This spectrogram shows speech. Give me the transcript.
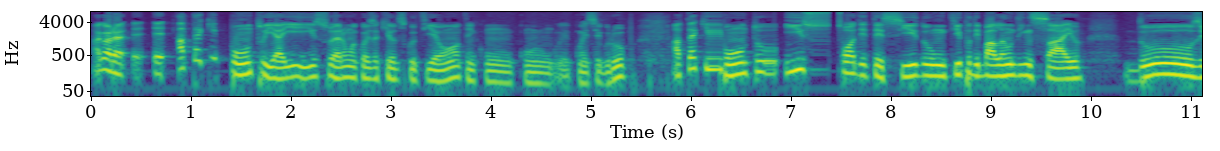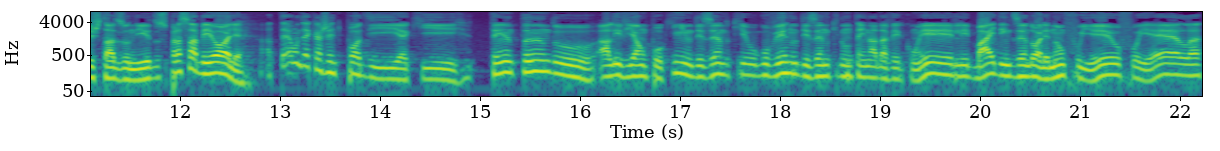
Agora, é, é, até que ponto, e aí isso era uma coisa que eu discutia ontem com, com, com esse grupo, até que ponto isso pode ter sido um tipo de balão de ensaio dos Estados Unidos para saber, olha, até onde é que a gente pode ir aqui, tentando aliviar um pouquinho, dizendo que o governo dizendo que não tem nada a ver com ele, Biden dizendo, olha, não fui eu, foi ela.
